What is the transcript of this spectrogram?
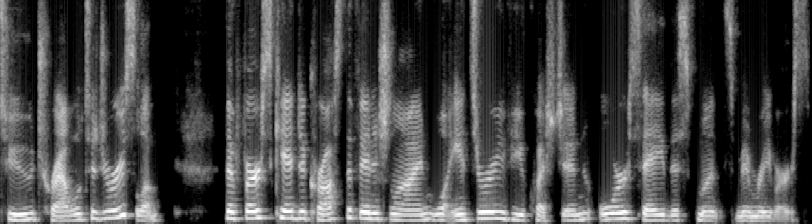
to travel to Jerusalem. The first kid to cross the finish line will answer a review question or say this month's memory verse.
